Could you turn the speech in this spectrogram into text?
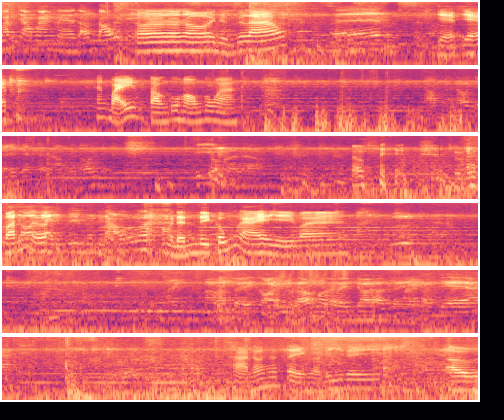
bánh cho ông ăn nè tao đói nè thôi thôi thôi, đừng có láo. Dẹp dẹp. Dẹp. tháng 7 toàn cô hồn không à. Mình mua bánh nữa. Mà định đi cúng ai hay gì mà. Thà nói hết tiền rồi đi đi. Ừ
